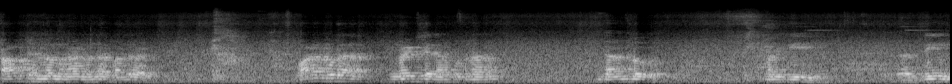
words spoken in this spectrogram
టాప్ టెన్లో మన వాళ్ళు ఉన్నారు బందరాడు వాళ్ళని కూడా ఇన్వైట్ చేయాలనుకుంటున్నాను. దాంట్లో మనకి గ్రీన్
